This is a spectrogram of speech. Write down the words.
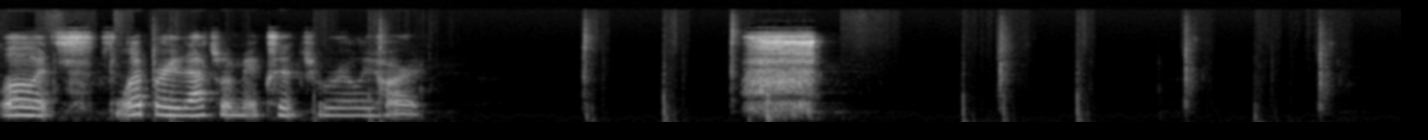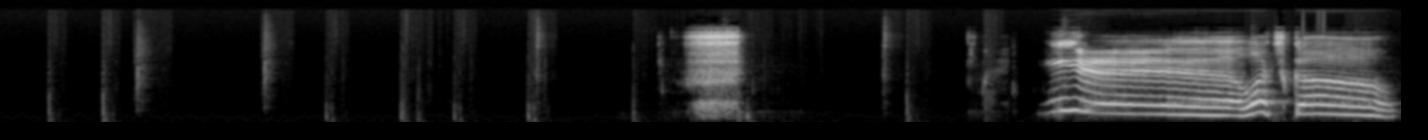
Well, it's slippery, that's what makes it really hard. Let's go.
